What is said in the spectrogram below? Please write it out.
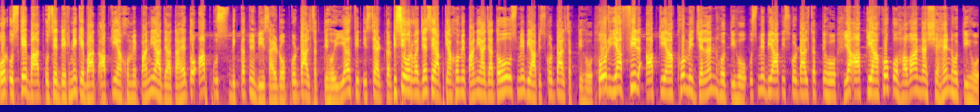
और उसके बाद, उसे देखने के बाद आपकी आँखों में पानी आ जाता है तो आप उस दिक्कत में भी इस आई ड्रॉप को डाल सकते हो, या फिर इससे हटकर किसी और वजह से आपकी आँखों में पानी आ जाता हो, उसमें भी आप इसको डाल सकते हो। और या फिर आपकी आँखों में जलन होती हो, उसमें भी आप इसको डाल सकते हो, या आपकी आँखों को हवा ना शहन होती हो,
